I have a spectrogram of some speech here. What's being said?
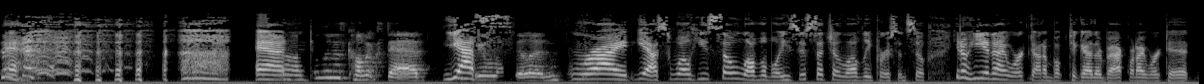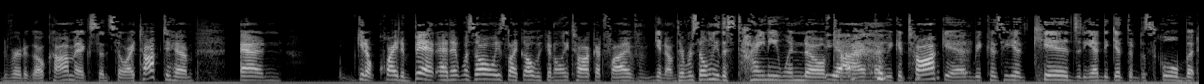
and oh, Dylan is comics dad. Yes, Dylan. Right. Yes. Well, he's so lovable. He's just such a lovely person. So, you know, he and I worked on a book together back when I worked at Vertigo Comics, and so I talked to him, and you know, quite a bit. And it was always like, oh, we can only talk at five, you know, there was only this tiny window of yeah. time that we could talk in because he had kids and he had to get them to school. But,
